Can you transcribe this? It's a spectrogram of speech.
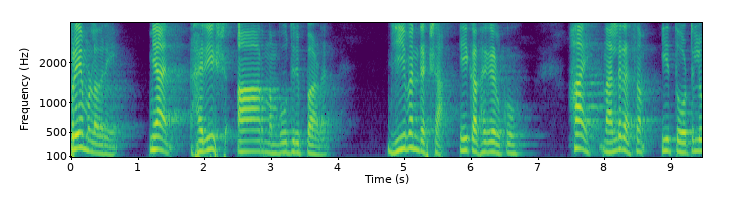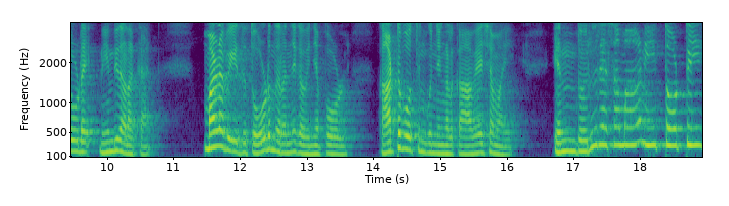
പ്രിയമുള്ളവരെ ഞാൻ ഹരീഷ് ആർ നമ്പൂതിരിപ്പാട്. ജീവൻ രക്ഷ ഈ കഥ കേൾക്കൂ. ഹായ് നല്ല രസം ഈ തോട്ടിലൂടെ നീന്തി നടക്കാൻ. മഴ പെയ്ത് തോട് നിറഞ്ഞു കവിഞ്ഞപ്പോൾ കാട്ടുപോത്തിൻ കുഞ്ഞുങ്ങൾക്ക് ആവേശമായി. എന്തൊരു രസമാണ് ഈ തോട്ടിൽ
